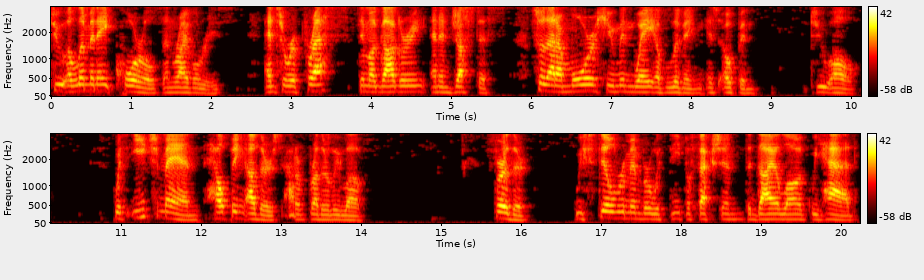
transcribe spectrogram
to eliminate quarrels and rivalries, and to repress demagoguery and injustice so that a more human way of living is open to all, with each man helping others out of brotherly love. Further, we still remember with deep affection the dialogue we had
